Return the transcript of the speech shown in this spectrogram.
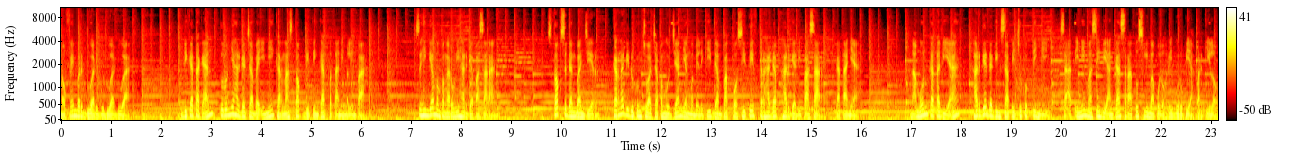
November 2022. Dikatakan, turunnya harga cabai ini karena stok di tingkat petani melimpah. Sehingga mempengaruhi harga pasaran. Stok sedang banjir, karena didukung cuaca penghujan yang memiliki dampak positif terhadap harga di pasar, katanya. Namun kata dia, harga daging sapi cukup tinggi, saat ini masih di angka Rp150.000 per kilo.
